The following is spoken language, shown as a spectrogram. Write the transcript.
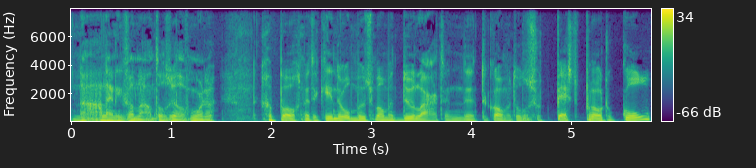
na aanleiding van een aantal zelfmoorden... gepoogd met de kinderombudsman, met Dullaert... en uh, te komen tot een soort pestprotocol.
